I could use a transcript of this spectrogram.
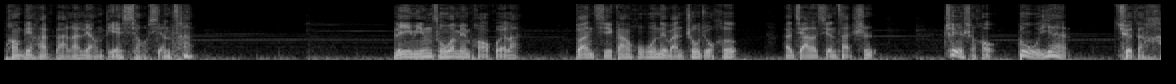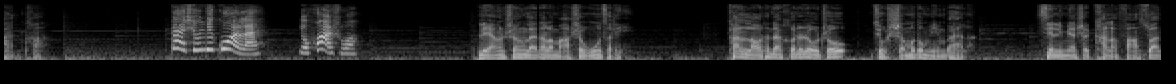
旁边还摆了两碟小咸菜。李明从外面跑回来，端起干乎乎那碗粥就喝，还夹着咸菜吃。这时候，杜燕却在喊他。大兄弟，过来，有话说。两生来到了马氏屋子里，看老太太喝着肉粥，就什么都明白了，心里面是看了发酸。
